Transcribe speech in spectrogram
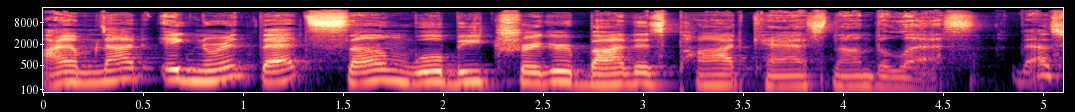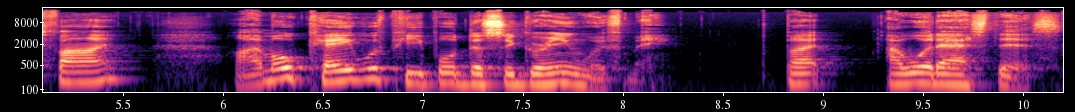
I am not ignorant that some will be triggered by this podcast nonetheless. That's fine. I'm okay with people disagreeing with me. But I would ask this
